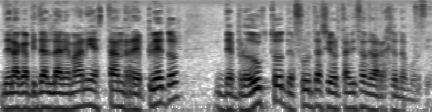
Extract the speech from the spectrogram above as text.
de la capital de Alemania están repletos de productos de frutas y hortalizas de la región de Murcia.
